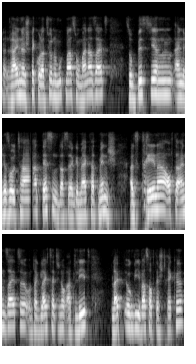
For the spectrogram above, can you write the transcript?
reine Spekulation und Mutmaßung meinerseits, so ein bisschen ein Resultat dessen, dass er gemerkt hat, Mensch, als Trainer auf der einen Seite und dann gleichzeitig noch Athlet, bleibt irgendwie was auf der Strecke.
